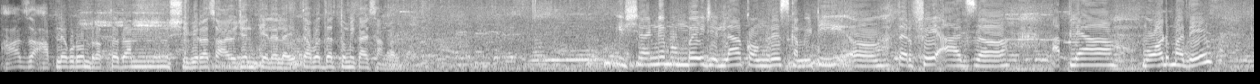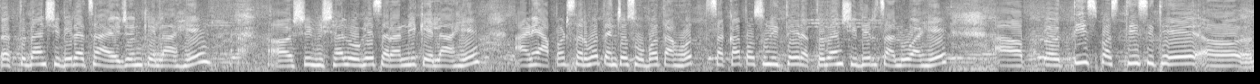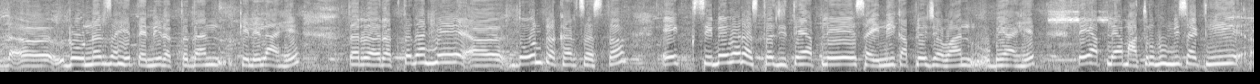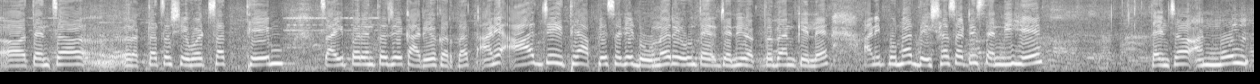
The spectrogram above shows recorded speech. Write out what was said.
आज आपल्याकडून रक्तदान शिबिराचं आयोजन केलेलं आहे. त्याबद्दल तुम्ही काय सांगाल? ईशान्य मुंबई जिल्हा काँग्रेस कमिटी तर्फे आज आपल्या वॉर्डमध्ये रक्तदान शिबिराचं आयोजन केलं आहे. श्री विशाल वोगे सरांनी केलं आहे आणि आपण सर्व त्यांच्यासोबत आहोत. सकाळपासून इथे रक्तदान शिबिर चालू आहे. तीस पस्तीस इथे डोनर्स आहेत त्यांनी रक्तदान केलेलं आहे. तर रक्तदान हे दोन प्रकारचं असतं. एक सीमेवर असतं जिथे आपले सैनिक आपले जवान उभे आहेत. ते आपल्या मातृभूमीसाठी त्यांचा रक्ताचा शेवटचा थेंब जाईपर्यंत जे कार्य करतात. आणि आज जे इथे आपले सगळे डोनर येऊन त्या ज्यांनी रक्तदान केलं आहे आणि पुन्हा देशासाठीच त्यांनी हे त्यांचा अनमोल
